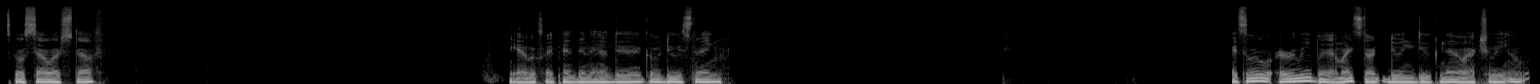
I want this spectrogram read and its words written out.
Let's go sell our stuff. Yeah, looks like Pandemic had to go do his thing. It's a little early, but I might start doing Duke now, actually. Oh.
